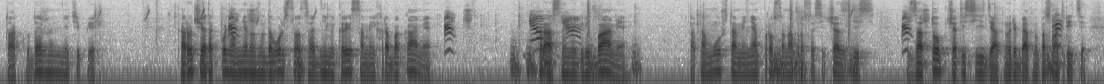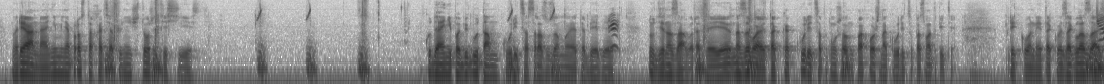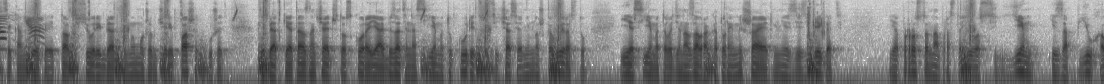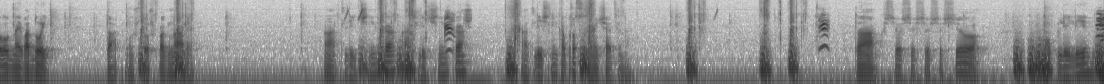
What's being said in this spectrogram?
Так, куда же мне теперь? Короче, я так понял, мне нужно довольствоваться одними крысами и храбаками. Красными грибами. Потому что меня просто-напросто сейчас здесь затопчат и съедят. Ну, ребят, ну посмотрите. Ну реально, они меня просто хотят уничтожить и съесть. Куда я не побегу, там курица сразу за мной это бегает. Ну, динозавр. Это я называю так, как курица, потому что он похож на курицу. Посмотрите. Прикольный такой за глазастиком бегает. Так, все, ребятки, мы можем черепашек кушать. Ребятки, это означает, что скоро я обязательно съем эту курицу. Сейчас я немножко вырасту. И я съем этого динозавра, который мешает мне здесь бегать. Я просто-напросто его съем и запью холодной водой. Так, ну что ж, погнали. Отличненько, отличненько. Отличненько, просто замечательно. Так, все, все, все, все, все. Уплели, уплели.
